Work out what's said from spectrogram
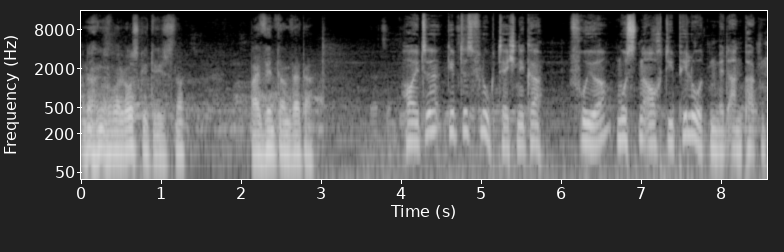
und dann sind wir losgedüst. Ne? Bei Wind und Wetter. Heute gibt es Flugtechniker. Früher mussten auch die Piloten mit anpacken.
